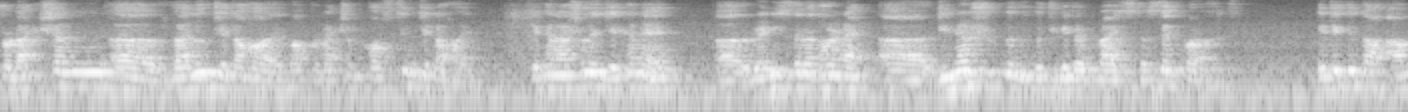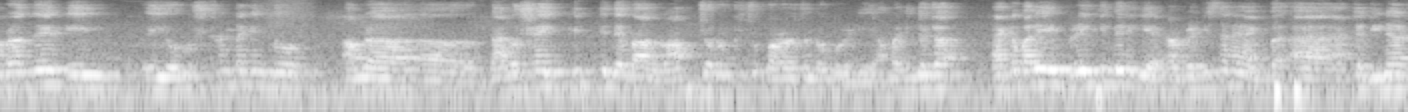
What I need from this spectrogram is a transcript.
প্রোডাকশন ভ্যালু যেটা হয় বা প্রোডাকশন কস্টিং যেটা হয়, সেখানে আসলে যেখানে রেডিসনে ধরেন ডিনার শুট কিন্তু টিকিটের প্রাইসটা সেট করা হয়েছে। এটা কিন্তু আমাদের এই এই অনুষ্ঠানটা কিন্তু আমরা ব্যবসায়িক ভিত্তিতে বা লাভজনক কিছু করার জন্য করিনি। আমরা কিন্তু এটা একেবারে ব্রেক ইভেন গিয়ে, কারণ রেডিসনে একটা ডিনার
